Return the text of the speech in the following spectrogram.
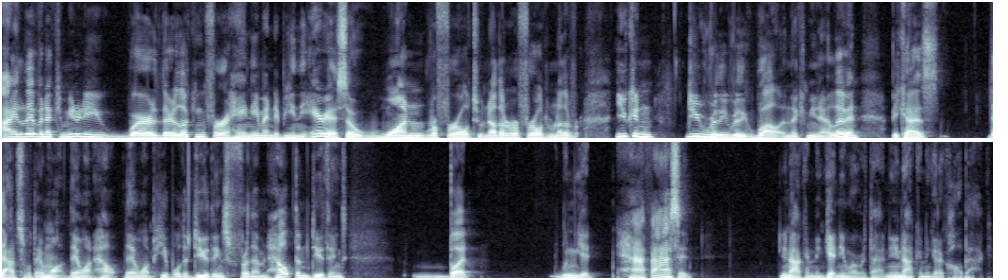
I live in a community where they're looking for a handyman to be in the area. So one referral to another referral to another. You can do really really well in the community I live in because that's what they want. They want help. They want people to do things for them and help them do things. But when you get half-ass it, you're not going to get anywhere with that, and you're not going to get a call back.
